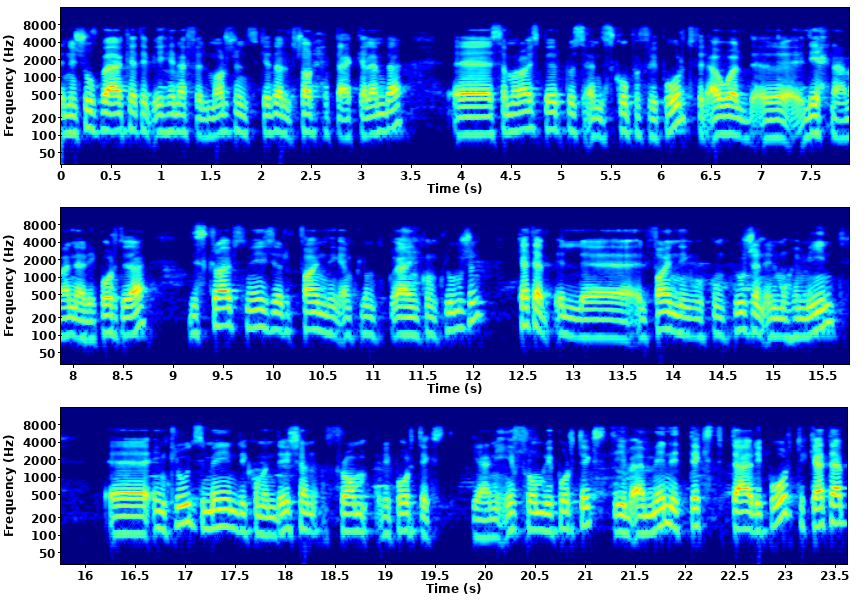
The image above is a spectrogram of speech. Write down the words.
نشوف بقى كاتب إيه هنا في ال margins كده الشرح بتاع الكلام ده. summarize purpose and scope of report. في الأول آه، ليه إحنا عملنا ال report ده. Describes major finding and and conclusion. كتب ال finding وال conclusion المهمين آه، includes main recommendation from report text. يعني إيه from report text يبقى من ال text بتاع ال report كتب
